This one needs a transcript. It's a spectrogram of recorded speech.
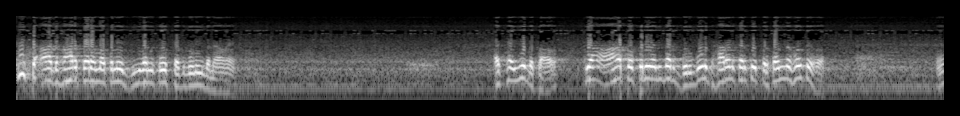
किस आधार पर हम अपने जीवन को सदगुणी बनावें अच्छा ये बताओ क्या आप अपने अंदर दुर्गुण धारण करके प्रसन्न होते हो? हाँ?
